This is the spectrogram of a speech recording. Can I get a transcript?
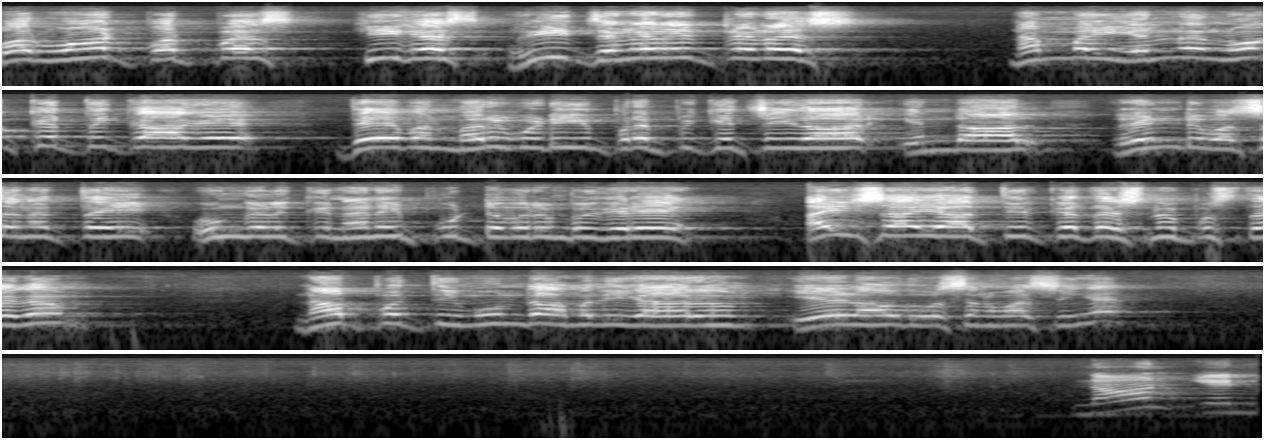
For what purpose he has regenerated us? நம்மை என்ன நோக்கத்துக்காக தேவன் மறுபடியும் பிறப்பிக்க செய்தார் என்றால் ரெண்டு வசனத்தை உங்களுக்கு நினைப்பூட்ட விரும்புகிறேன். ஐசாயா தீர்க்க தரிசன புஸ்தகம் நாற்பத்தி மூன்றாம் அதிகாரம் ஏழாவது வசனம் வாசிங்க. நான் என்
